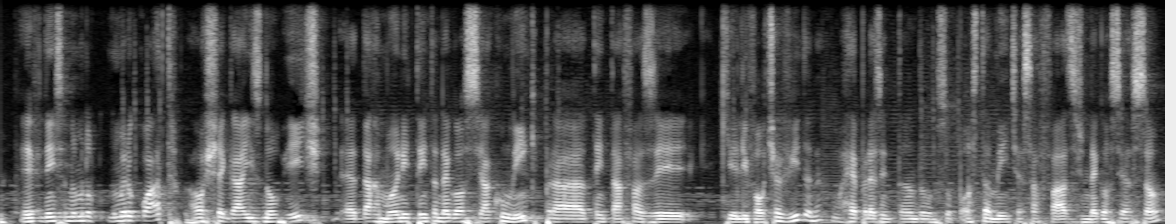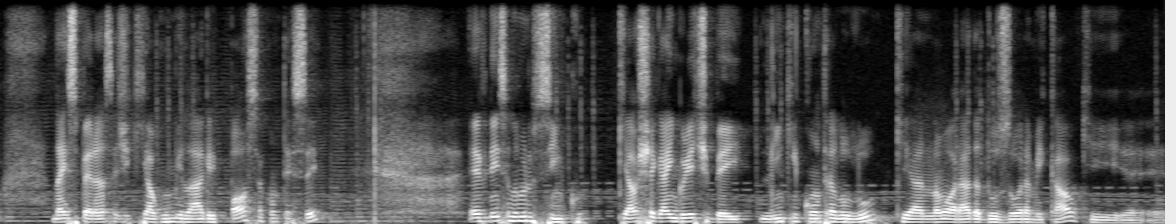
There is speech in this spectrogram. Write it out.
Evidência número, número 4, ao chegar em Snow Ridge, é, Darmani tenta negociar com Link para tentar fazer que ele volte à vida, né? representando supostamente essa fase de negociação, na esperança de que algum milagre possa acontecer. Evidência número 5 que ao chegar em Great Bay, Link encontra Lulu, que é a namorada do Zora Mikau, que é,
